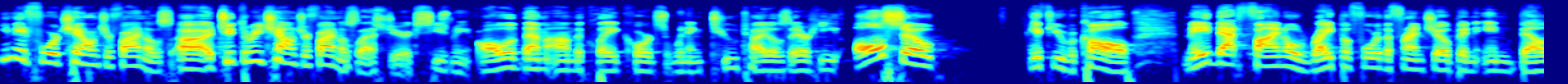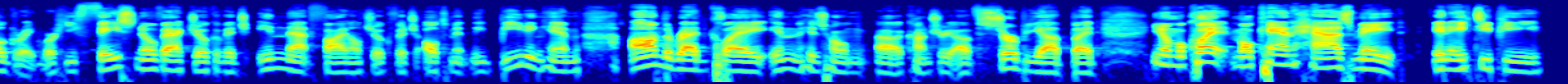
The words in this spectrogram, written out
he made four challenger finals, uh, two, three challenger finals last year, excuse me, all of them on the clay courts, winning two titles there. He also if you recall, made that final right before the French Open in Belgrade, where he faced Novak Djokovic in that final. Djokovic ultimately beating him on the red clay in his home uh, country of Serbia. But, you know, Molcan has made an ATP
